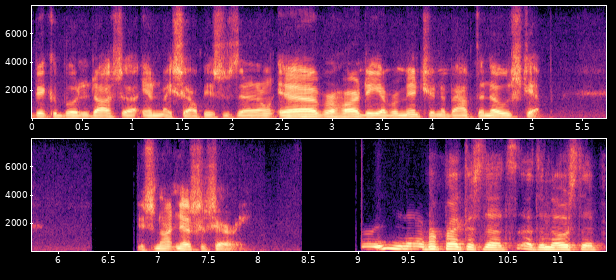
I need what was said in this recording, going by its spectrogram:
Bhikkhu Buddhadasa and myself is, is that I don't ever hardly ever mention about the nose tip. It's not necessary. You never practice that at the nose tip.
